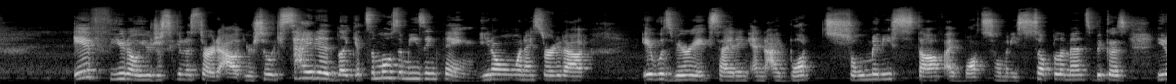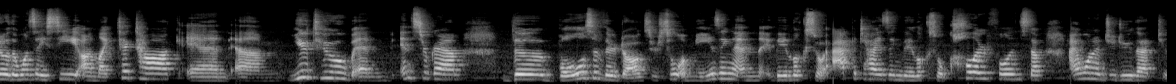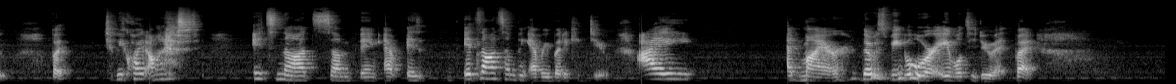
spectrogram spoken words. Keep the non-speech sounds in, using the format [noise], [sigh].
if you know you're just gonna start out you're so excited like it's the most amazing thing. You know when I started out it was very exciting and I bought so many stuff. I bought so many supplements because you know the ones I see on like TikTok and um, YouTube and Instagram the bowls of their dogs are so amazing and they look so appetizing they look so colorful and stuff. I wanted to do that too. But to be quite [laughs] honest it's not something it's not something everybody can do. I admire those people who are able to do it. But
